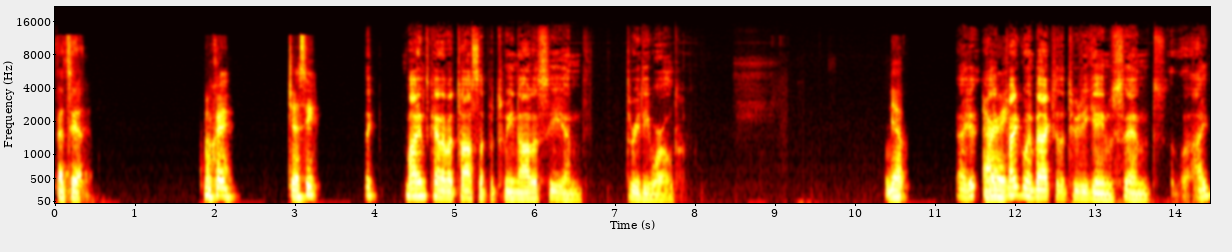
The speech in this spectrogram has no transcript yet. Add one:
That's it. Okay. Jesse? I think Mine's kind of a toss up between Odyssey and 3D World. Yep. I, I right. tried going back to the 2D games and I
